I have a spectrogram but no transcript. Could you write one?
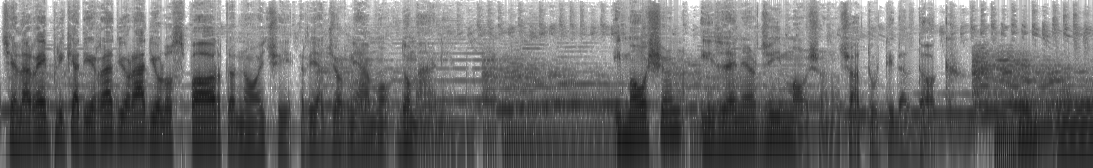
C'è la replica di Radio Radio Lo Sport, noi ci riaggiorniamo domani. Emotion is energy in motion. Ciao a tutti dal Doc.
